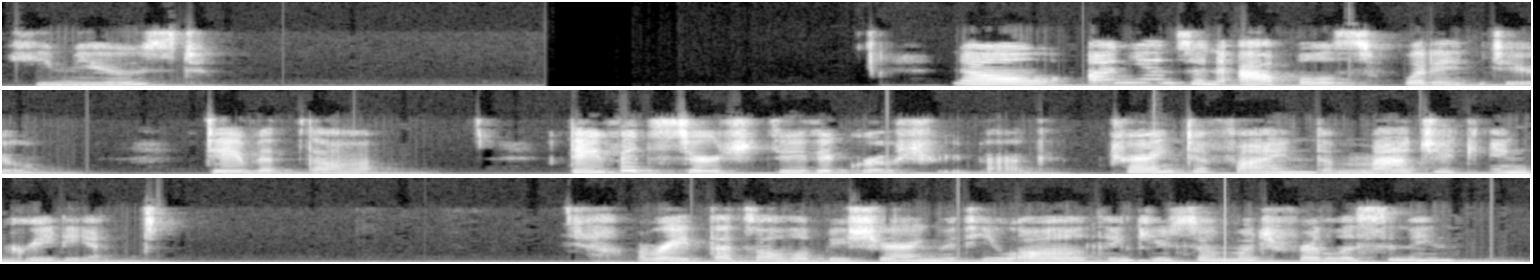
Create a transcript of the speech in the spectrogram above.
he mused. No, onions and apples wouldn't do, David thought. David searched through the grocery bag, trying to find the magic ingredient. All right, that's all I'll be sharing with you all. Thank you so much for listening.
